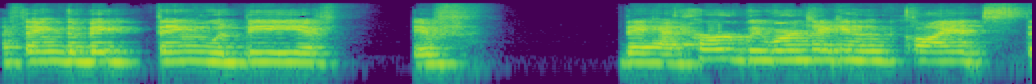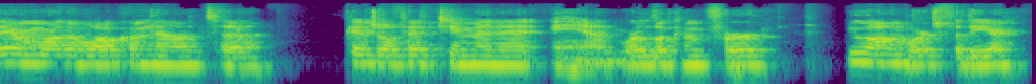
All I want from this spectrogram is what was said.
I think the big thing would be if if they had heard we weren't taking clients, they're more than welcome now to schedule 15 minute, and we're looking for new onboards for the year.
